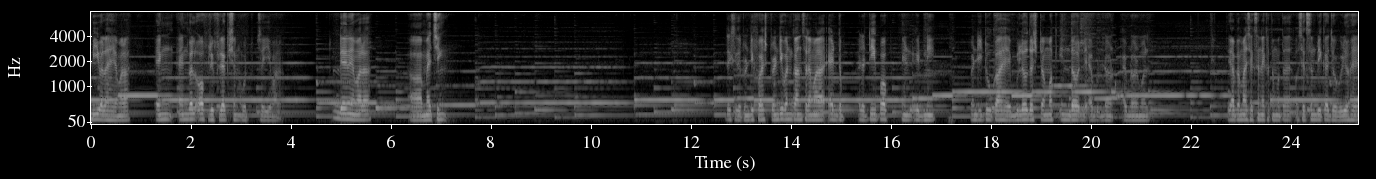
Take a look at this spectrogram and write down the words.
बी वाला है हमारा एंग, एंगल ऑफ़ रिफ्लेक्शन वो सही है हमारा। देन है हमारा मैचिंग देख सकते ट्वेंटी फ़र्स्ट ट्वेंटी वन का आंसर है हमारा at the at the tip of kidney twenty two का है below the stomach in the abnormal तो यहाँ पे हमारा सेक्शन ए ख़त्म होता है और सेक्शन बी का जो वीडियो है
